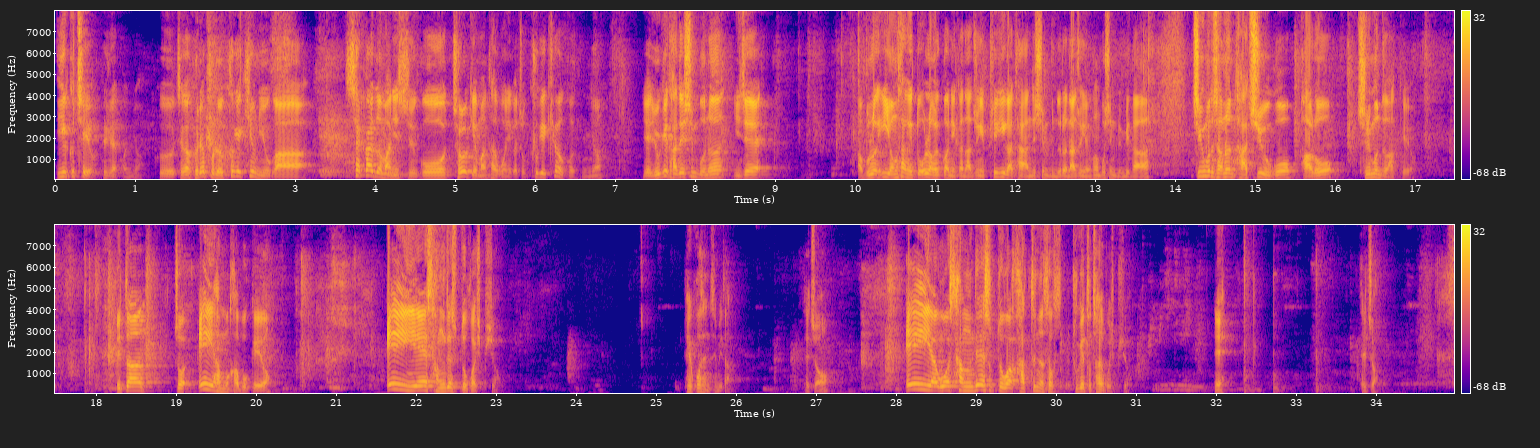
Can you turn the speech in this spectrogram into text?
이게 끝이에요. 필기할 건요. 그, 제가 그래프를 크게 키운 이유가 색깔도 많이 쓰고 적을 게 많다 보니까 좀 크게 키웠거든요. 예, 요게 다 되신 분은 이제, 아, 물론 이 영상이 또 올라갈 거니까 나중에 필기가 다 안 되신 분들은 나중에 영상 보시면 됩니다. 지금부터 저는 다 지우고 바로 질문 들어갈게요. 일단, 저 A 한번 가볼게요. A의 상대 속도 구하십시오. 100%입니다. 됐죠? A하고 상대 속도가 같은 녀석 두 개 더 찾아보십시오. 예. 됐죠?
